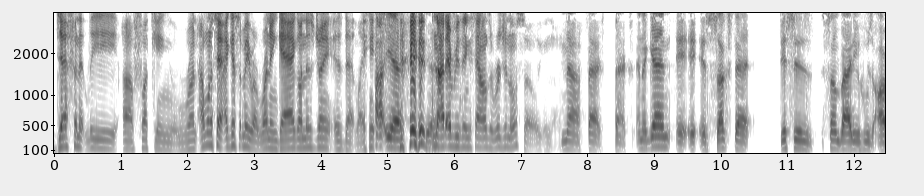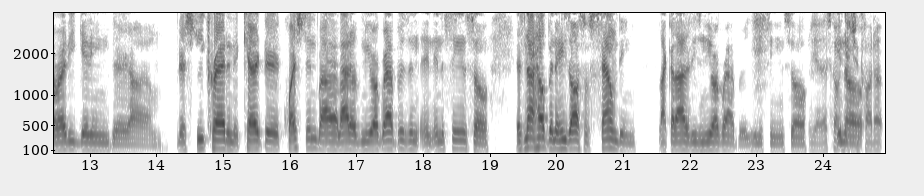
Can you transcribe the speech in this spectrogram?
definitely a fucking run. I want to say, I guess maybe a running gag on this joint is that, like, Uh, yeah, yeah. not everything sounds original. So, you know. Nah, facts, facts. And again, it, it, it sucks that this is somebody who's already getting their um their street cred and their character questioned by a lot of New York rappers in, in, in the scene. So it's not helping that he's also sounding like a lot of these New York rappers in the scene. So Yeah, that's going to You get you caught up.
